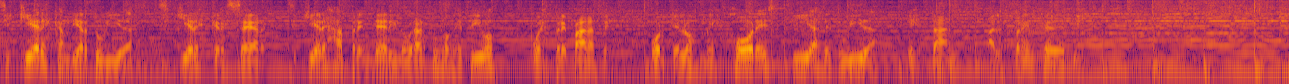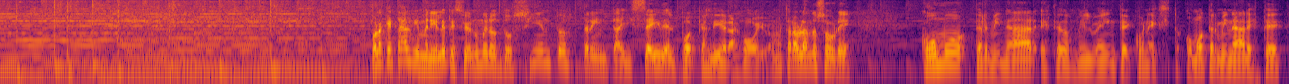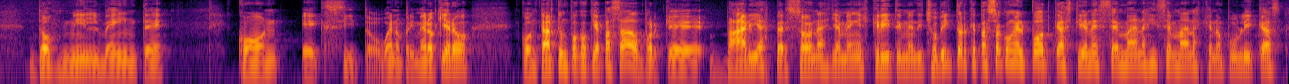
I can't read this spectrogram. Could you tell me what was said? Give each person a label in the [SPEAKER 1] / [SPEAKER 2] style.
[SPEAKER 1] Si quieres cambiar tu vida, si quieres crecer, si quieres aprender y lograr tus objetivos, pues prepárate, porque los mejores días de tu vida están al frente de ti. Hola, ¿qué tal? Bienvenido al episodio número 236 del podcast Liderazgo Hoy. Vamos a estar hablando sobre cómo terminar este 2020 con éxito, cómo terminar este 2020 con éxito. Bueno, primero quiero contarte un poco qué ha pasado, porque varias personas ya me han escrito y me han dicho, Víctor, ¿qué pasó con el podcast? Tienes semanas y semanas que no publicas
